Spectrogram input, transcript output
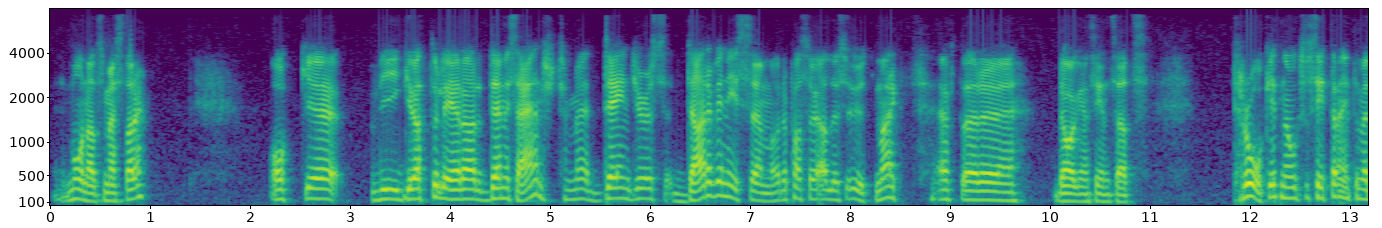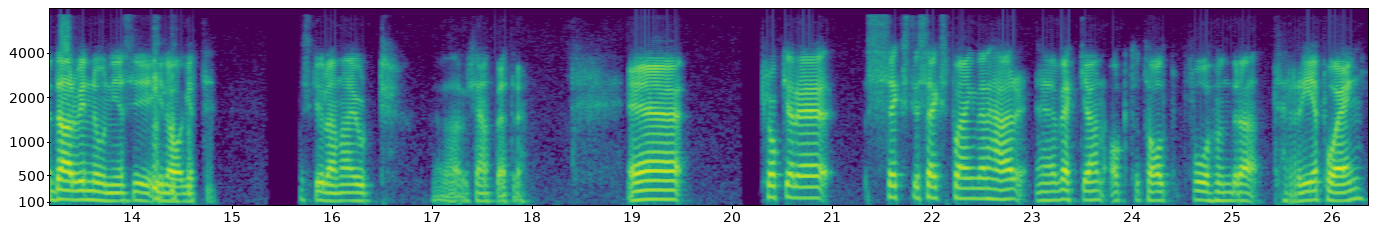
månadsmästare. Och vi gratulerar Dennis Ernst med Dangerous Darwinism och det passar ju alldeles utmärkt efter dagens insats. Tråkigt nog så sitter han inte med Darwin Nunez i, i laget. Det skulle han ha gjort. Det hade känts bättre. Eh, plockade 66 poäng den här eh, veckan och totalt 203 poäng.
